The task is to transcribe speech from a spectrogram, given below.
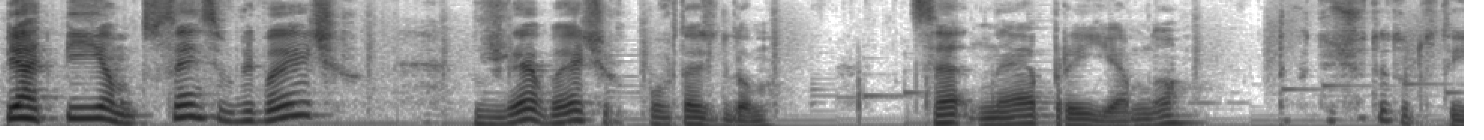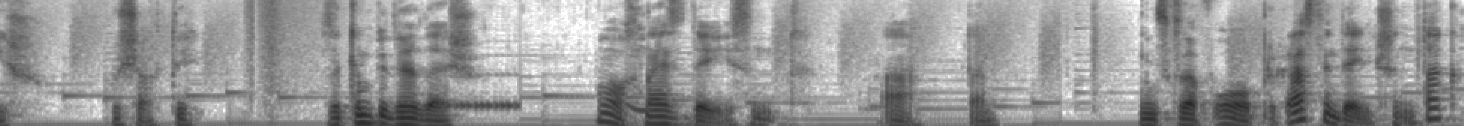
5 п'єм, в сенсі вже вечір. Вже вечір, повертаюсь додому. Це неприємно. Так ти що ти тут стоїш? В ти. За ким підглядаєш? Ох, nice day, isn't it? А, так. Він сказав, о, прекрасний день, чи не так?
